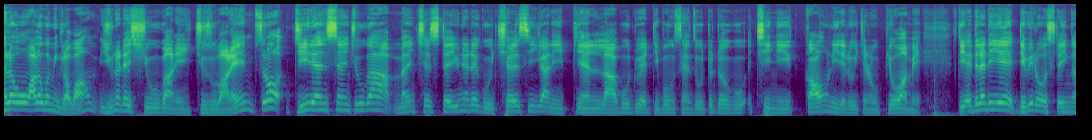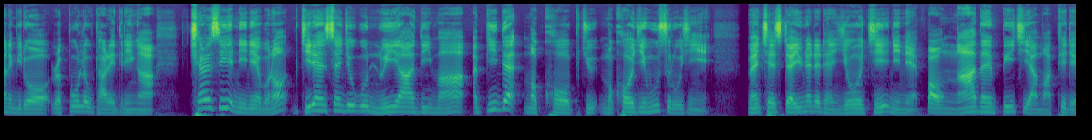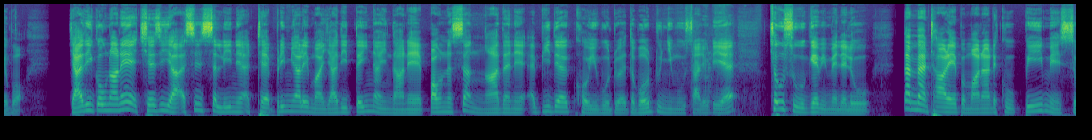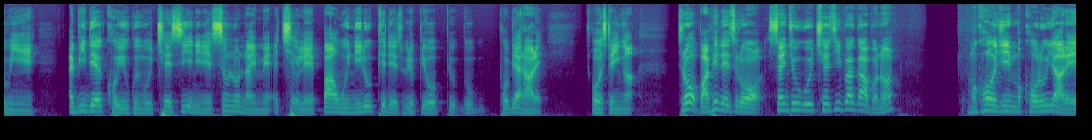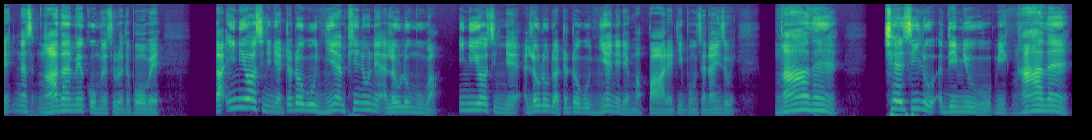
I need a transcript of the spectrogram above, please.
Hello အားလုံးပဲမင်္ဂလာပါ United Show ကနေကြိုဆိုပါရစေဆိုတော့ Jadon Sancho က Manchester United ကို Chelsea ကနေပြန်လာဖို့အတွက်ဒီပုံစံဆိုတော်တော်ကိုအခြေအနေကောင်းနေတယ်လို့ကျွန်တော်ပြောရမယ်ဒီ Athletic ရဲ့ David Ornstein ကနေပြီးတော့ report လုပ်ထားတဲ့သတင်းက Chelsea အနေနဲ့ပေါ့နော် Jadon Sancho ကိုနွေရာသီမှာအပြည့်သက်မခေါ်မခေါ်ခြင်းဘူးဆိုလို့ရှိရင် Manchester United ထံရော်ကြီးအနေနဲ့ပေါင်9သန်းပေးချရမှာဖြစ်တယ်ပေါ့ ယာဒီကုံနာနဲ့ Chelsea ဟာအဆင့်14နဲ့အထက်ပရီးမီးယားလိဂ်မှာယာဒီသိန်းနိုင်တာနဲ့ပေါင်25သန်းနဲ့အပြည့်သက်ခေါ်ယူဖို့အတွက်သဘောတူညီမှုစာချုပ်တည်းရဲ့ချုပ်ဆိုခဲ့ပြီးမဲ့လည်းလို့သတ်မှတ်ထားတဲ့ပမာဏတစ်ခုပြီးမယ်ဆိုရင်အပြည့်သက်ခေါ်ယူခွင့်ကို Chelsea အနေနဲ့ဆွန့်လွတ်နိုင်မဲ့အချက်လည်းပါဝင်နေလို့ဖြစ်တယ်ဆိုပြီးတော့ပြောဖော်ပြထားတယ်။ Austin ကဆိုတော့ဘာဖြစ်လဲဆိုတော့ Sancho ကို Chelsea ဘက်ကပေါ့နော်မခေါ်ခြင်းမခေါ်လို့ရတယ်9သန်းပဲကုန်မယ်ဆိုတဲ့သဘောပဲ ဒါ Ineos အနေနဲ့တော်တော်ကိုညံ့ဖျင်းလို့နဲ့အလုပ်လုပ်မှုပါ Ineos အနေနဲ့အလုပ်လုပ်တာတော်တော်ကိုညံ့နေတယ်မှာပါတယ်ဒီပုံစံတိုင်းဆိုရင်9သန်း Chelsea လိုအသင်းမျိုးကိုမင်း9သန်း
